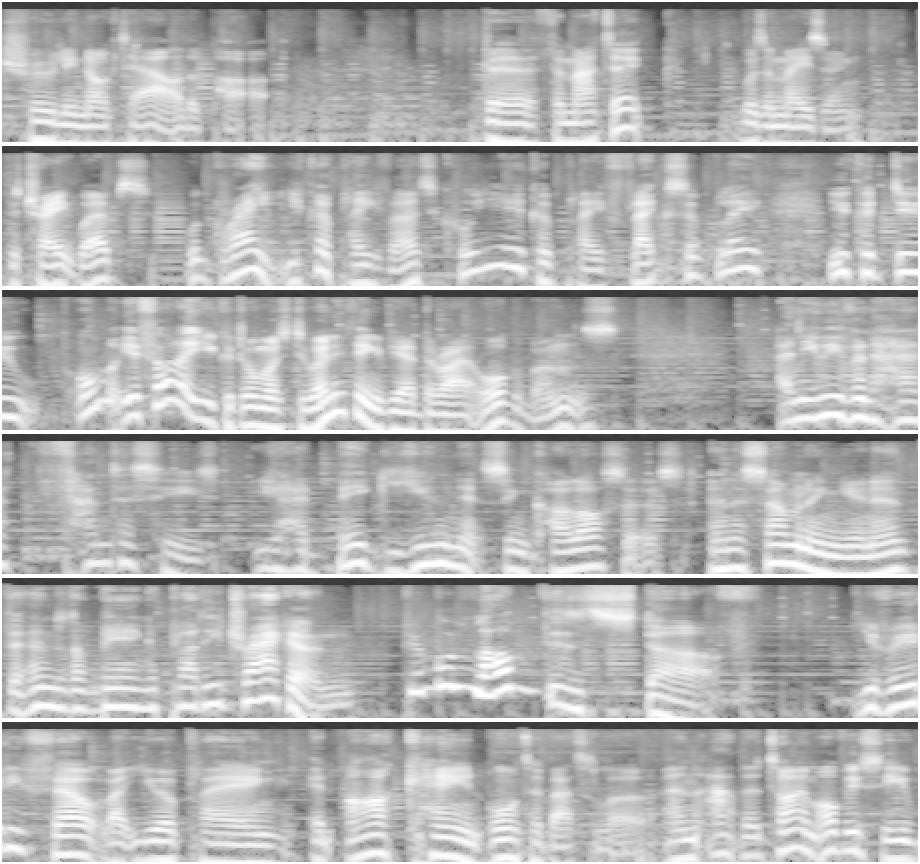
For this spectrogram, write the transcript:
truly knocked it out of the park. The thematic was amazing. The trait webs were great. You could play vertical, you could play flexibly, you could do almost, you felt like you could almost do anything if you had the right augments. And you even had fantasies. You had big units in Colossus and a summoning unit that ended up being a bloody dragon. People loved this stuff you really felt like you were playing an arcane auto battler. And at the time, obviously,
